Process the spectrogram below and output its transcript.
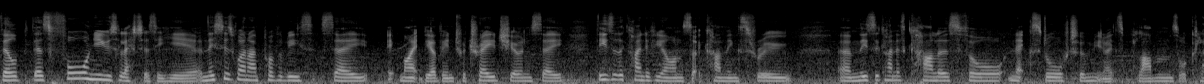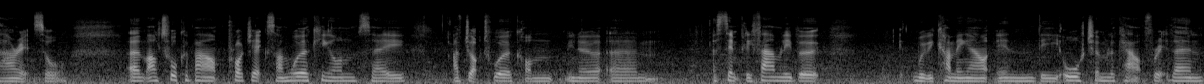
There'll, there's four newsletters a year, and this is when I probably say it might be I've been to a trade show and say these are the kind of yarns that are coming through. Um, these are kind of colours for next autumn. You know, it's plums or clarets, or um, I'll talk about projects I'm working on. Say, I've to work on, you know, um, a Simply Family book. Will be coming out in the autumn. Look out for it then.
